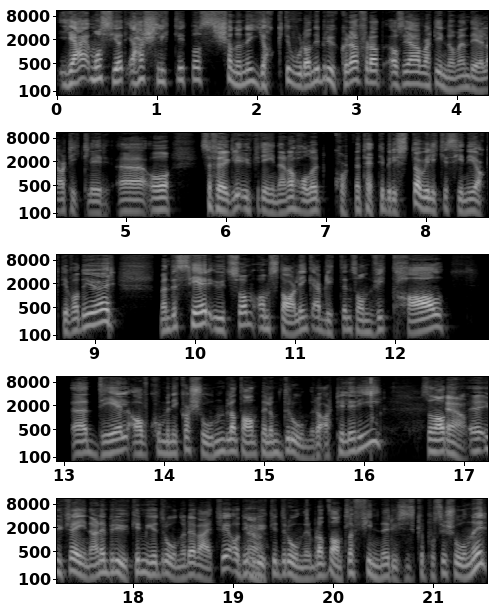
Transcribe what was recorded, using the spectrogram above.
Jeg må si at jeg har slitt litt med å skjønne nøyaktig hvordan de bruker det. For at, altså, jeg har vært innom en del artikler, eh, og selvfølgelig ukrainerne holder kortene tett i brystet og vil ikke si nøyaktig hva de gjør. Men det ser ut som om Starlink er blitt en sånn vital eh, del av kommunikasjonen blant annet mellom droner og artilleri. Sånn at Ja. uh, ukrainerne bruker mye droner, det vet vi, og de Ja. bruker droner annet til å finne russiske posisjoner.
